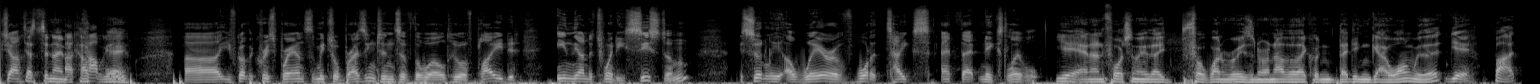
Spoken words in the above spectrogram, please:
just, Just to name a couple, yeah. Uh, you've got the Chris Browns, the Mitchell Brasingtons of the world who have played in the under twenty system. Certainly aware of what it takes at that next level. Yeah, and unfortunately, they for one reason or another they couldn't, they didn't go on with it. Yeah. but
